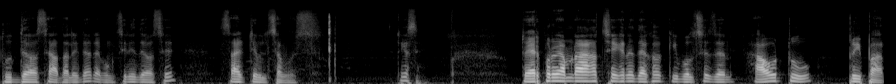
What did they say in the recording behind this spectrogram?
দুধ দেওয়া আছে আধা লিটার এবং চিনি দেওয়া আছে চার টেবিল চামচ, ঠিক আছে? তো এরপরে আমরা হচ্ছে এখানে দেখো কি বলছে যে হাউ টু প্রিপার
